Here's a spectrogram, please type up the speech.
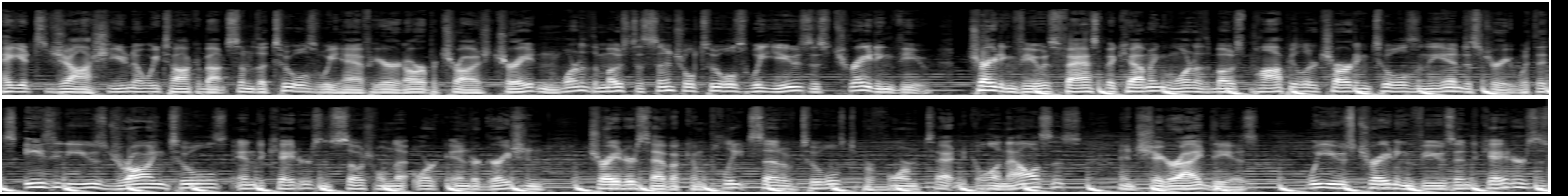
Hey, it's Josh. You know, we talk about some of the tools we have here at Arbitrage Trade, and one of the most essential tools we use is TradingView. TradingView is fast becoming one of the most popular charting tools in the industry. With its easy to use drawing tools, indicators, and social network integration, traders have a complete set of tools to perform technical analysis and share ideas. We use TradingView's indicators as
